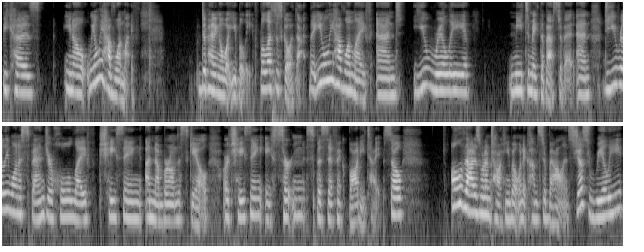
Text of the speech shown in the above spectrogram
because, you know, we only have one life, depending on what you believe. But let's just go with that that you only have one life and you really need to make the best of it. And do you really want to spend your whole life chasing a number on the scale or chasing a certain specific body type? So, all of that is what I'm talking about when it comes to balance. Just really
